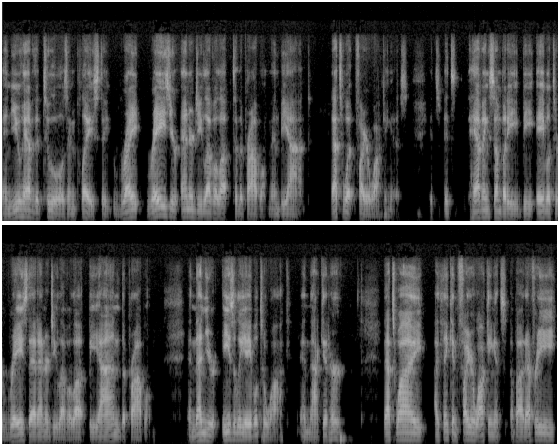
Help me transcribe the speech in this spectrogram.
and you have the tools in place to right, raise your energy level up to the problem and beyond. That's what fire walking is. It's it's having somebody be able to raise that energy level up beyond the problem. And then you're easily able to walk and not get hurt. That's why I think in fire walking, it's about every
